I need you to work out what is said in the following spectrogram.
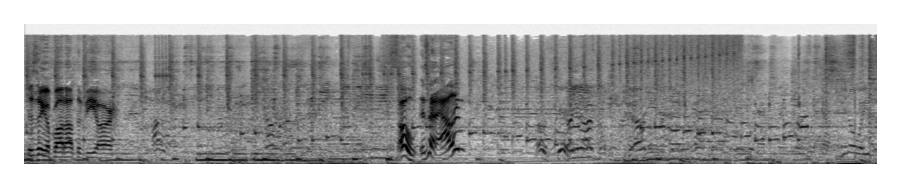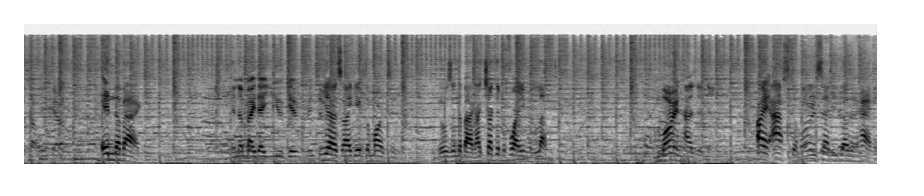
this nigga brought out the VR. Oh, is that Alan? You know where you put that old cap? In the bag. In the bag that you give into? Yes, I gave to Martin. It was in the bag. I checked it before I even left. Martin has it now. I asked him, Martin and he said he doesn't have it.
